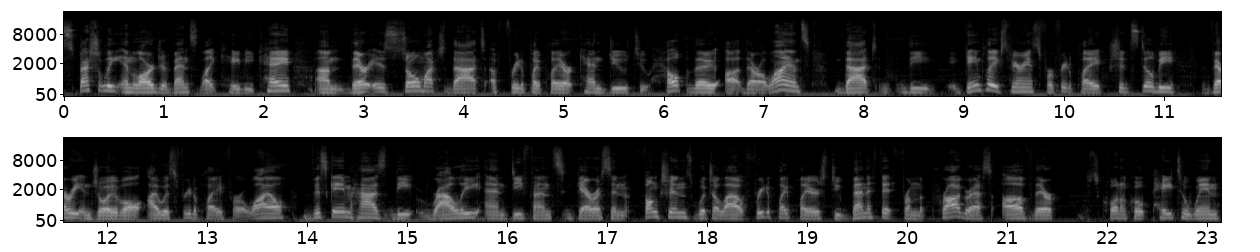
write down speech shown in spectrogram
especially in large events like kvk um, there is so much that a free-to-play player can do to help the, uh, their alliance that the gameplay experience for free-to-play should still be very enjoyable. I was free to play for a while. This game has the rally and defense garrison functions which allow free to play players to benefit from the progress of their quote unquote pay to win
